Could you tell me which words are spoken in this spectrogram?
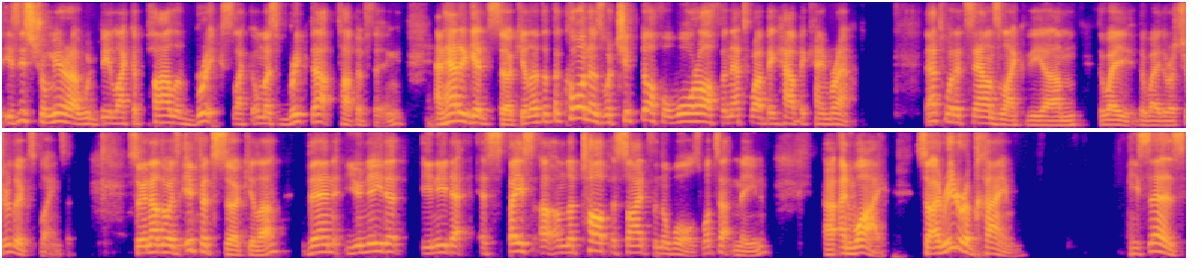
is this Shomira would be like a pile of bricks, like almost bricked up type of thing. And how it get circular? That the corners were chipped off or wore off, and that's why big how became round. That's what it sounds like the um, the way the way the explains it. So in other words, if it's circular, then you need it. You need a, a space uh, on the top aside from the walls. What's that mean, uh, and why? So I read Reb Chaim. He says,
